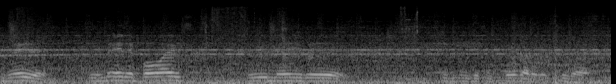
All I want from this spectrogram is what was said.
We made it. We made it, boys. We made it. We can get some food out of it too, though.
